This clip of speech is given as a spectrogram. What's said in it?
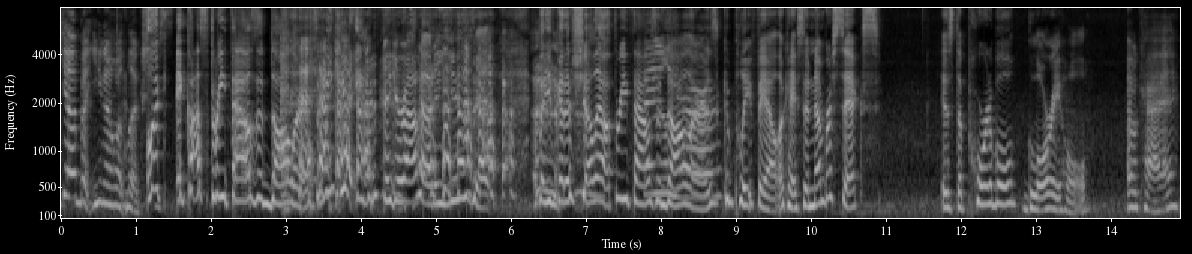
Yeah, but you know what? Look, Look, it costs three thousand dollars. We can't even figure out how to use it. But you've got to shell out three thousand dollars. Complete fail. Okay, so number six is the portable glory hole. okay.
